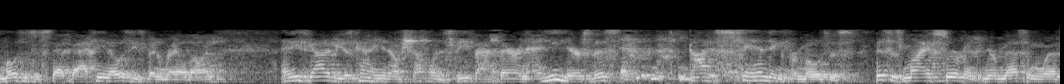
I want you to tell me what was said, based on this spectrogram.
Moses has stepped back. He knows he's been railed on. And he's got to be just kind of, you know, shuffling his feet back there. And, and he hears this. God is standing for Moses. This is my servant you're messing with.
